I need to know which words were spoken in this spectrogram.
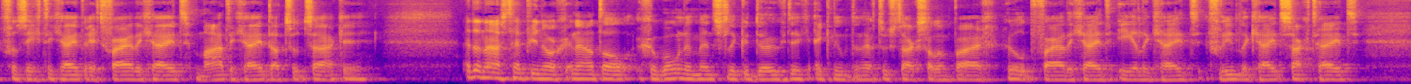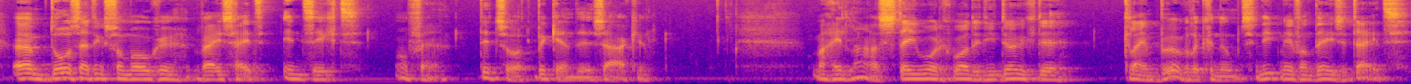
voorzichtigheid, rechtvaardigheid, matigheid, dat soort zaken. En daarnaast heb je nog een aantal gewone menselijke deugden. Ik noemde er straks al een paar: hulpvaardigheid, eerlijkheid, vriendelijkheid, zachtheid, um, doorzettingsvermogen, wijsheid, inzicht. Enfin, dit soort bekende zaken. Maar helaas, tegenwoordig worden die deugden kleinburgerlijk genoemd, niet meer van deze tijd.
